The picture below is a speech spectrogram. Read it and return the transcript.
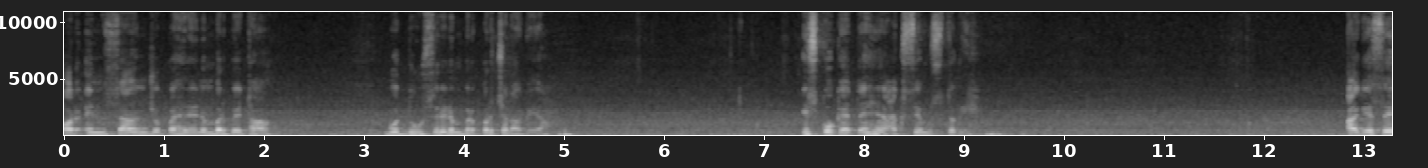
और इंसान जो पहले नंबर पे था, वो दूसरे नंबर पर चला गया। इसको कहते हैं अक्स मुस्तवी। आगे से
